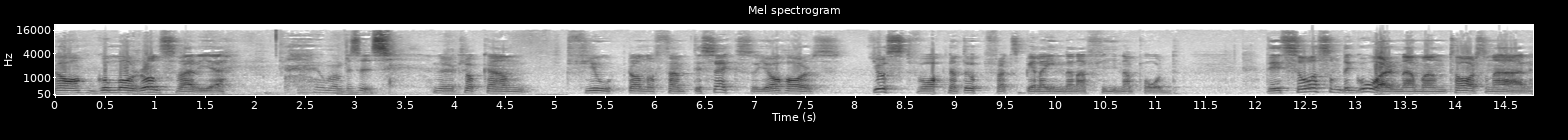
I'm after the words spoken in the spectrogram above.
Ja, god morgon Sverige. Jo men precis. Nu är klockan 14.56 och jag har just vaknat upp för att spela in denna fina podd. Det är så som det går när man tar sån här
